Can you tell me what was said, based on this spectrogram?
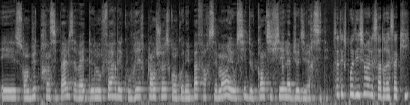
Et son but principal, ça va être de nous faire découvrir plein de choses qu'on ne connaît pas forcément et aussi de quantifier la biodiversité. Cette exposition, elle s'adresse à qui?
